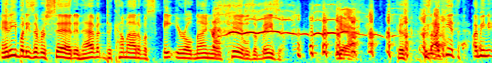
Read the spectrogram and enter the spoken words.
anybody's ever said, and have it to come out of a eight year old, nine year old kid is amazing. Yeah. Because because I can't. I mean, you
